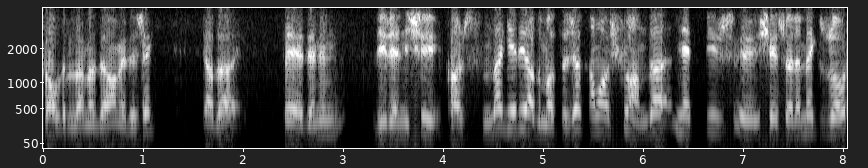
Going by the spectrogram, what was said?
saldırılarına devam edecek ya da PYD'nin direnişi karşısında geri adım atacak ama şu anda net bir e, şey söylemek zor.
